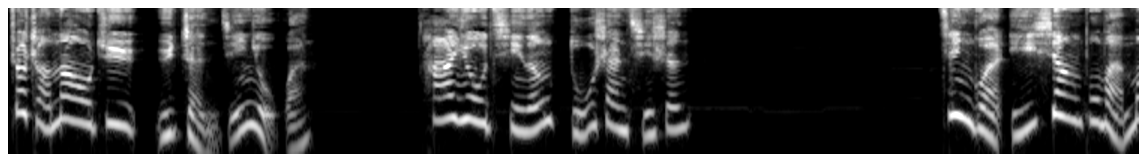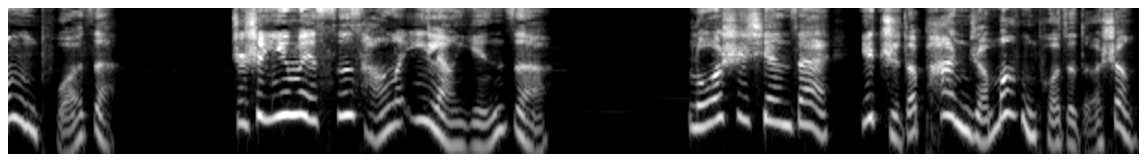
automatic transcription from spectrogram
这场闹剧与枕巾有关，他又岂能独善其身？尽管一向不满孟婆子，只是因为私藏了一两银子，罗氏现在也只得盼着孟婆子得胜。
